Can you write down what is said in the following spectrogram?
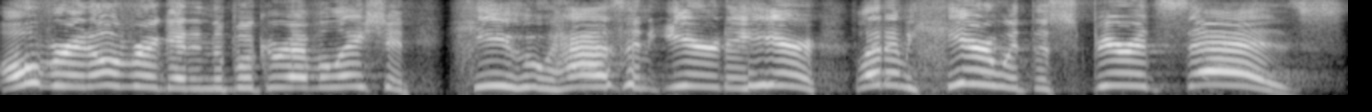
Over and over again in the book of Revelation. He who has an ear to hear, let him hear what the Spirit says.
